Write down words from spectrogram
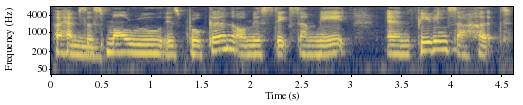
Perhaps a hmm. small rule is broken or mistakes are made and feelings are hurt.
